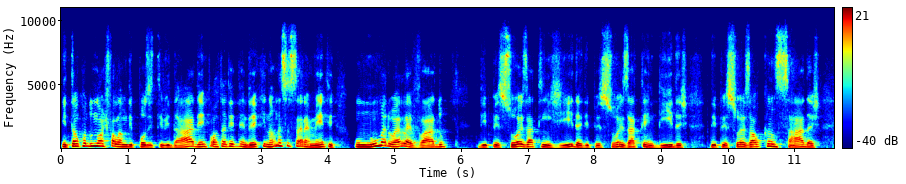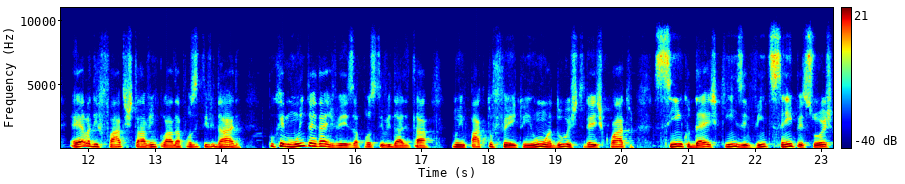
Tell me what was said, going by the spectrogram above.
Então, quando nós falamos de positividade, é importante entender que não necessariamente um número elevado de pessoas atingidas, de pessoas atendidas, de pessoas alcançadas, ela de fato está vinculada à positividade. Porque muitas das vezes a positividade está no impacto feito em uma, duas, três, quatro, cinco, dez, quinze, vinte, cem pessoas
